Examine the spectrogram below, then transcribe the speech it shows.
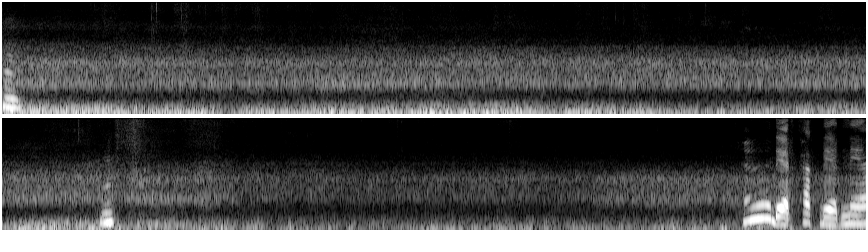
อืมอืมเอ้แดดคักแดดเนี่ย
